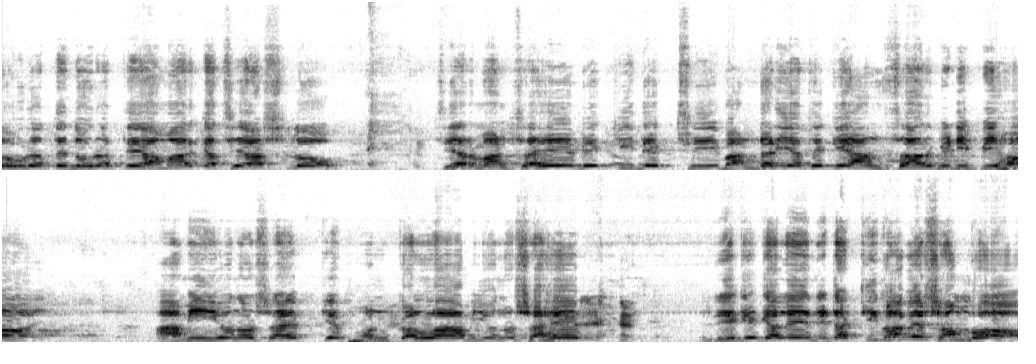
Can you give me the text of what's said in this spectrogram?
দৌড়াতে দৌড়াতে আমার কাছে আসলো। চেয়ারম্যান সাহেব কি দেখছি? ভান্ডারিয়া থেকে আনসার বিডিপি হয়। আমি ইউনো সাহেবকে ফোন করলাম। ইউনো সাহেব, রেগে গেলেন। এটা কীভাবে সম্ভব?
